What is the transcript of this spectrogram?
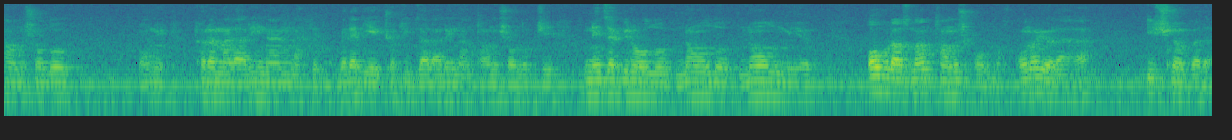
tanış olub, yəni törəmələri ilə, belə deyək, kötücələri ilə tanış olub ki, necə biri olub, nə olub, nə olmayıb, obrazla tanış olmaq. Ona görə ilk növbədə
